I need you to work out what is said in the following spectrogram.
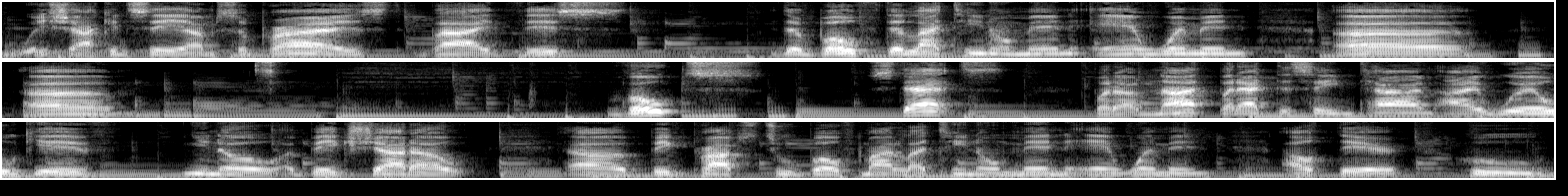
wish I could say I'm surprised by this. The both the Latino men and women uh, uh, votes stats, but I'm not. But at the same time, I will give you know a big shout out uh, big props to both my Latino men and women out there who,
